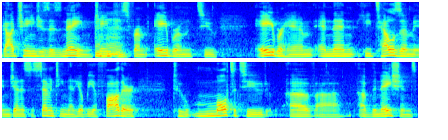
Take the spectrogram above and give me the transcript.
god changes his name changes from abram to abraham and then he tells him in genesis 17 that he'll be a father to multitude of uh, of the nations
